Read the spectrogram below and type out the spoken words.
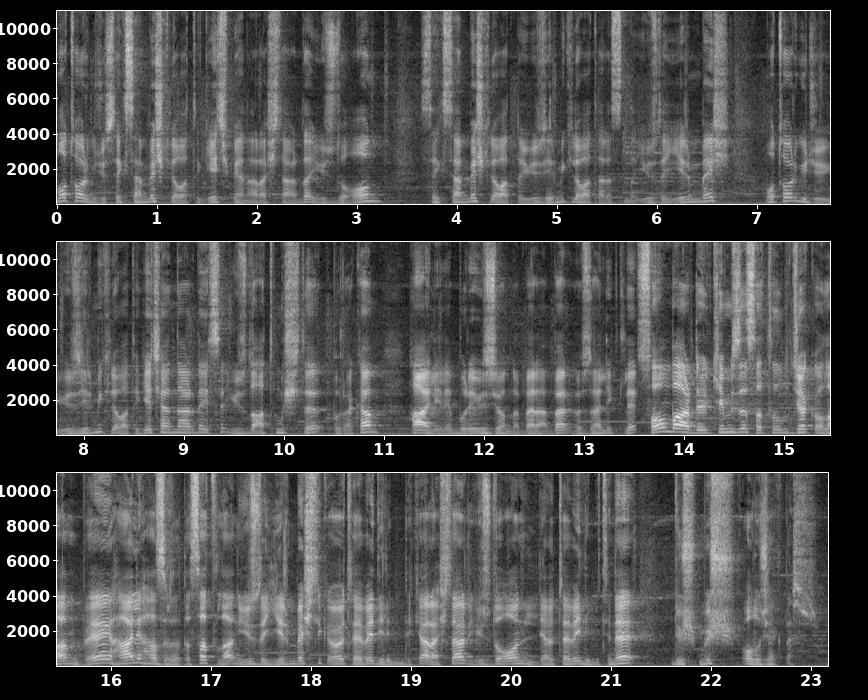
Motor gücü 85 kW'ı geçmeyen araçlarda %10, 85 kW ile 120 kW arasında %25, motor gücü 120 kW'ı geçenlerde ise %60'tı bu rakam. Haliyle bu revizyonla beraber özellikle sonbaharda ülkemizde satılacak olan ve hali hazırda da satılan %25'lik ÖTV dilimindeki araçlar %10 ÖTV limitine düşmüş olacaklar.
